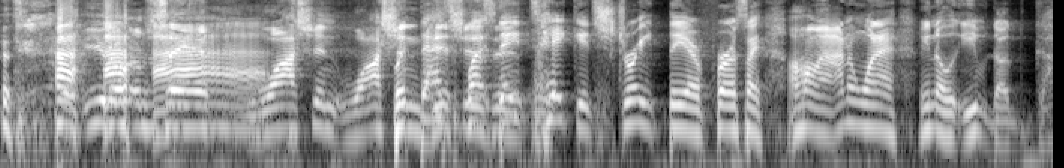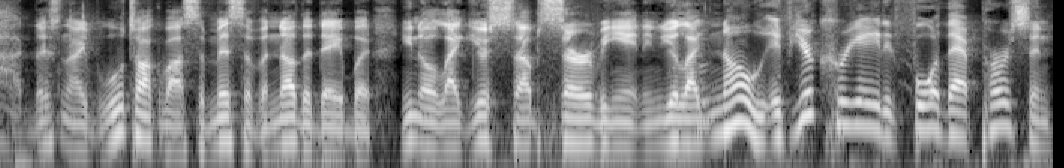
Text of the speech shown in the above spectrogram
you know what I'm saying? Washing washing But that's dishes. why they take it straight there first. Like, oh, I don't want to, you know, even though, God, that's not. We'll talk about submissive another day. But you know, like you're subservient, and you're like, Mm-hmm. no. If you're created for that person,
